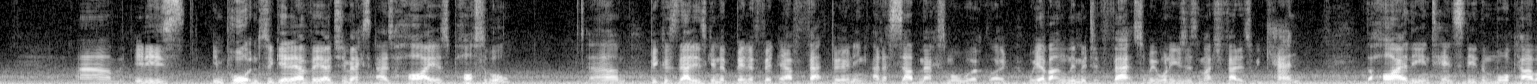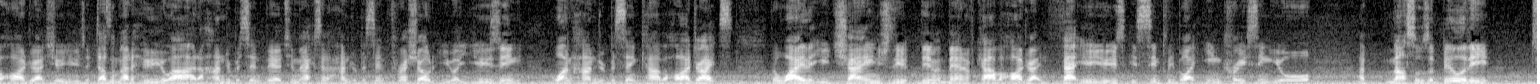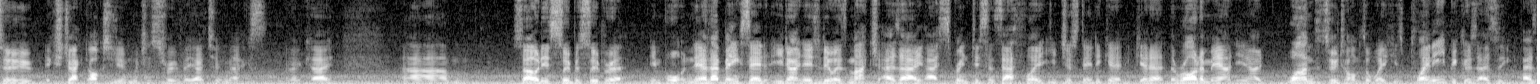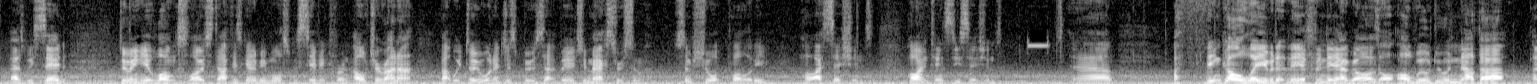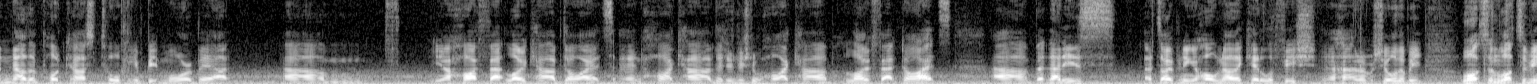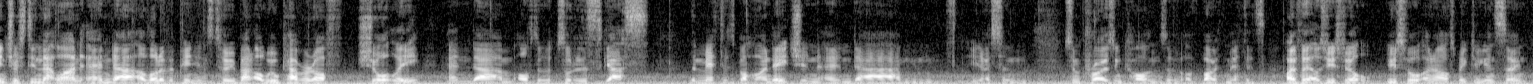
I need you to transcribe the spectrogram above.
um, it is important to get our VO2 max as high as possible um, because that is going to benefit our fat burning at a sub-maximal workload. We have unlimited fat, so we want to use as much fat as we can. The higher the intensity, the more carbohydrates you use. It doesn't matter who you are, at 100% VO2 max, at 100% threshold, you are using 100% carbohydrates. The way that you change the, the amount of carbohydrate and fat you use is simply by increasing your uh, muscle's ability to extract oxygen, which is through VO2 max. Okay. Um, so it is super, super important. Now, that being said, you don't need to do as much as a, a sprint distance athlete. You just need to get get a, the right amount. You know, one to two times a week is plenty because, as as, as we said, doing your long, slow stuff is going to be more specific for an ultra runner. But we do want to just boost that VO2 max through some some short quality, high sessions, high intensity sessions. Uh, I think I'll leave it at there for now, guys. I'll, I will do another another podcast talking a bit more about. Um, you know, high fat, low carb diets and high carb, the traditional high carb, low fat diets. Uh, but that is, that's opening a whole nother kettle of fish. Uh, and I'm sure there'll be lots and lots of interest in that one and uh, a lot of opinions too. But I will cover it off shortly and um, I'll sort of discuss the methods behind each and, and um, you know, some, some pros and cons of, of both methods. Hopefully that was useful, useful and I'll speak to you again soon.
